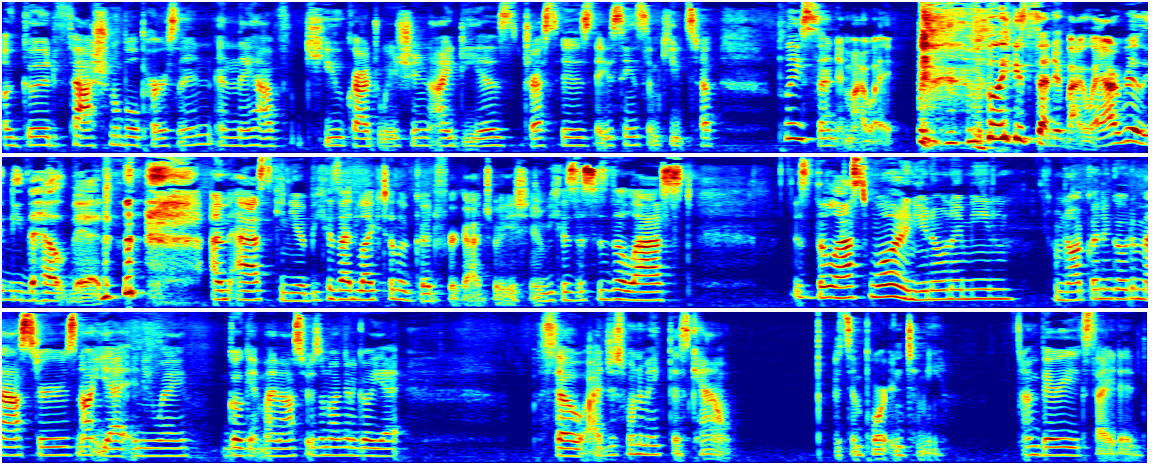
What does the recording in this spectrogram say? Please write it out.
a good fashionable person and they have cute graduation ideas, dresses, they've seen some cute stuff, please send it my way. please send it my way. I really need the help, man. I'm asking you because I'd like to look good for graduation because this is the last this is the last one, you know what I mean? I'm not going to go to masters, not yet anyway go get my master's. I'm not going to go yet. So I just want to make this count. It's important to me. I'm very excited.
